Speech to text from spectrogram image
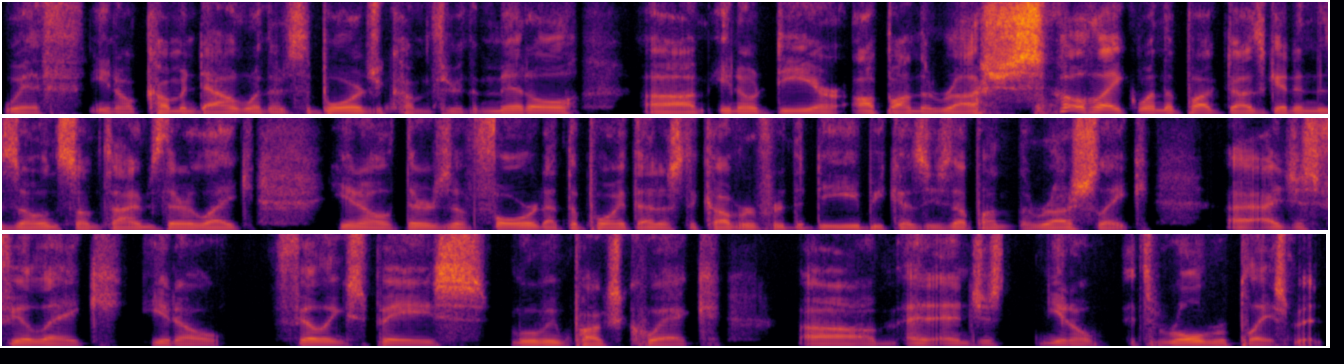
with, you know, coming down, whether it's the boards or coming through the middle. Um, you know, D are up on the rush. So, like, when the puck does get in the zone, sometimes they're like, you know, there's a forward at the point that is to cover for the D because he's up on the rush. Like, I just feel like, you know, filling space, moving pucks quick, um, and, and just, you know, it's role replacement.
